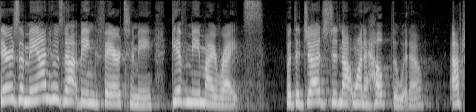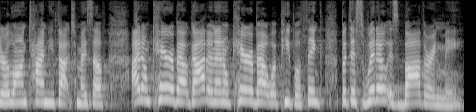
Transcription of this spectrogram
There's a man who's not being fair to me. Give me my rights. But the judge did not want to help the widow. After a long time, he thought to myself, I don't care about God and I don't care about what people think, but this widow is bothering me.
